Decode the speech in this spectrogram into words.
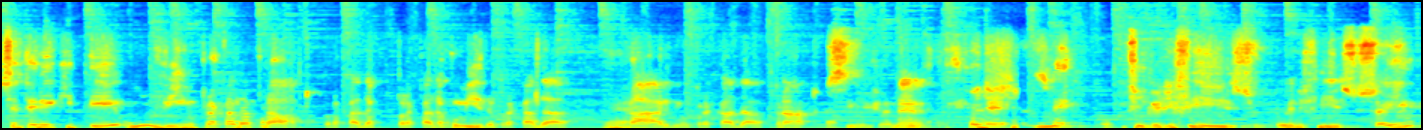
você teria que ter um vinho para cada prato, para cada, cada comida, para cada é. carne ou para cada prato que seja, né? Fica difícil. É, fica difícil, fica difícil. Isso aí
